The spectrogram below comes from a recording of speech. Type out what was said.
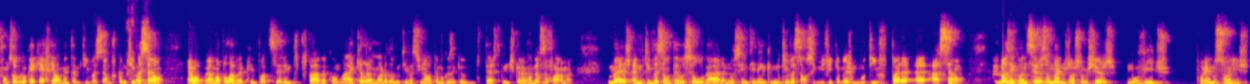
fundo sobre o que é que é realmente a motivação, porque a motivação é uma, é uma palavra que pode ser interpretada como ah, aquele é um orador motivacional, que é uma coisa que eu detesto que me descrevam dessa forma, mas a motivação tem o seu lugar no sentido em que motivação significa mesmo motivo para a ação. Nós, enquanto seres humanos, nós somos seres movidos por emoções,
